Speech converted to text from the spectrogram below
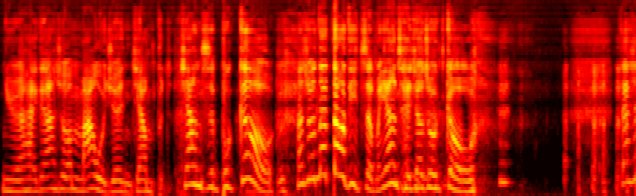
女儿还跟她说：“妈，我觉得你这样不这样子不够。”她说：“那到底怎么样才叫做够？” 但是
